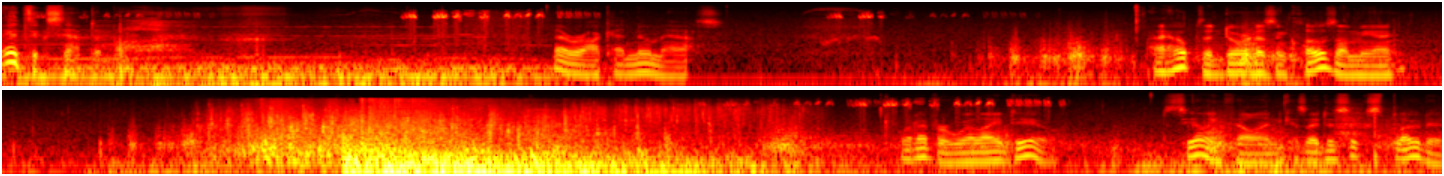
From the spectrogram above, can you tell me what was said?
It's acceptable. That rock had no mass. I hope the door doesn't close on me. I... Whatever will I do? Ceiling fell in because I just exploded.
